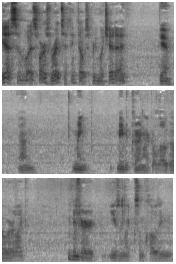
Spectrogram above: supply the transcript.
Yeah, so as far as rights, I think that was pretty much it, eh? Yeah. Um, I mean, maybe clearing like a logo or like Mm-hmm. if you're using like some clothing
